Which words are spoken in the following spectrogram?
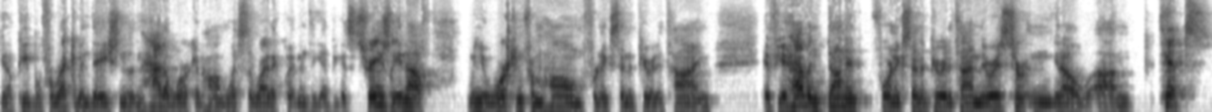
you know people for recommendations on how to work at home, what's the right equipment to get. Because strangely enough, when you're working from home for an extended period of time if you haven't done it for an extended period of time, there is certain, you know, um, tips,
